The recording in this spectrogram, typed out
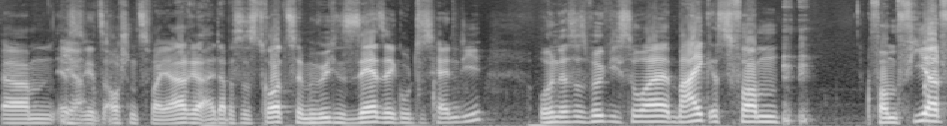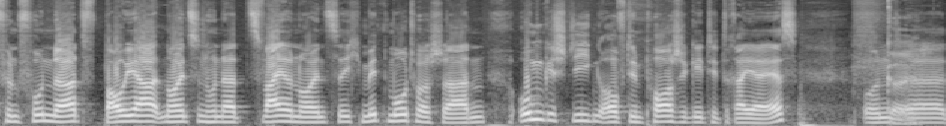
Ähm, es Ja. ist jetzt auch schon zwei Jahre alt, aber es ist trotzdem wirklich ein sehr, sehr gutes Handy. Und es ist wirklich so, Mike ist vom, vom Fiat 500, Baujahr 1992, mit Motorschaden, umgestiegen auf den Porsche GT3 RS. Und äh,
